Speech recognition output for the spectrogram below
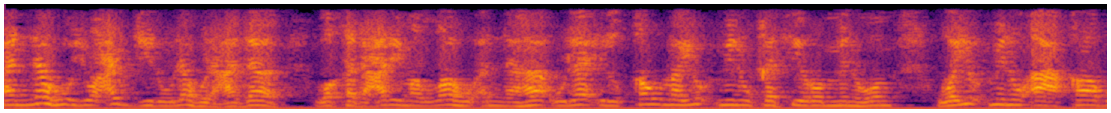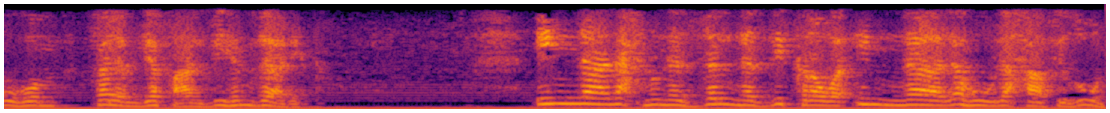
أنه يعجل له العذاب. وقد علم الله أن هؤلاء القوم يؤمن كثير منهم ويؤمن أعقابهم فلم يفعل بهم ذلك. إنا نحن نزلنا الذكر وإنا له لحافظون.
